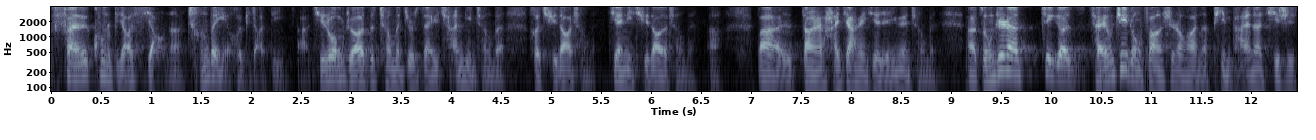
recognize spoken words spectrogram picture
范围控制比较小呢，成本也会比较低啊。其实我们主要的成本就是在于产品成本和渠道成本，建立渠道的成本啊，把当然还加上一些人员成本啊。总之呢，这个采用这种方式的话呢，品牌呢其实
